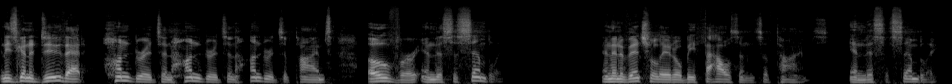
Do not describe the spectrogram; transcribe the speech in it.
And he's going to do that hundreds and hundreds and hundreds of times over in this assembly. And then eventually it'll be thousands of times in this assembly.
